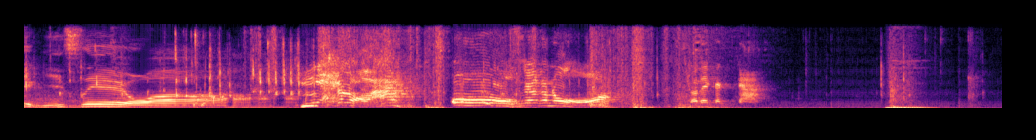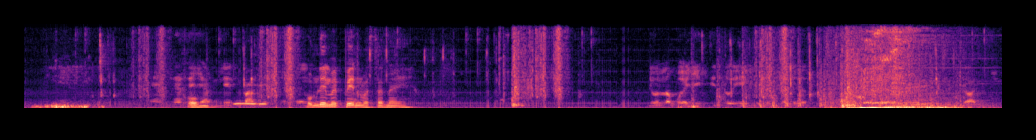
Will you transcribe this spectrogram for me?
อย่างนี้สิวะมึงแงกันเหรอวะโอ้แงกันเหรอก็ได้กากาแค่ขยันเล่นไปผมเล่นไม่เป็นวัสนัย โยนระเบิดยิงติดตัวเองอยู่ในเลยยอดจริง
